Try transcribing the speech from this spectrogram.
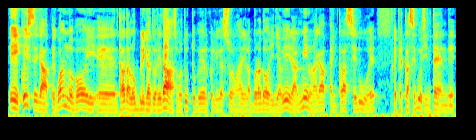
E queste K, quando poi è entrata l'obbligatorietà, soprattutto per quelli che sono magari i laboratori, di avere almeno una K in classe 2, e per classe 2 si intende comprende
